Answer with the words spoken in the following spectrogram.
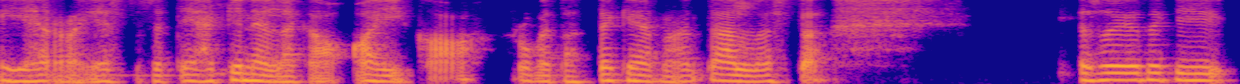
ei herra se eihän kenelläkään aikaa ruveta tekemään tällaista. Ja se on jotenkin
